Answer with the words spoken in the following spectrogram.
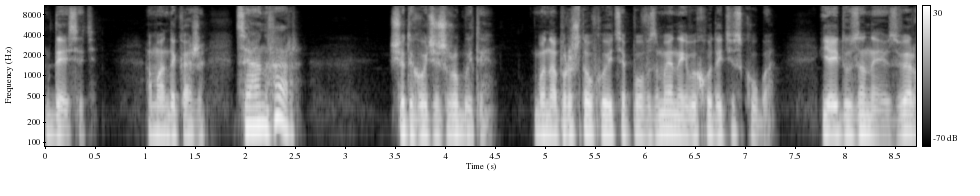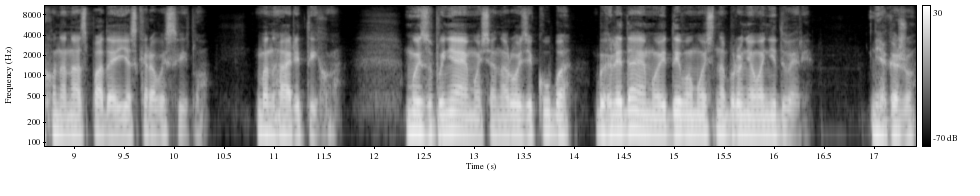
Десять. Аманда каже: Це ангар. Що ти хочеш робити? Вона проштовхується повз мене і виходить із куба. Я йду за нею. Зверху на нас падає яскраве світло. В ангарі тихо. Ми зупиняємося на розі куба, виглядаємо і дивимося на броньовані двері. Я кажу,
